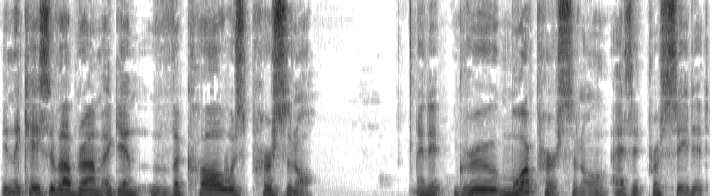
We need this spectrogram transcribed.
In the case of Abram, again, the call was personal, and it grew more personal as it proceeded.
